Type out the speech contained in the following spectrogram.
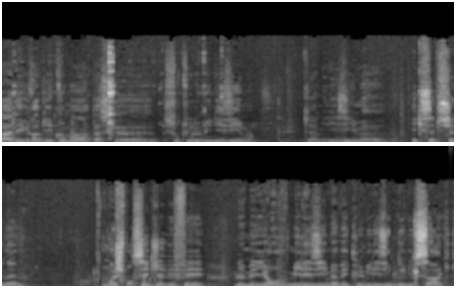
pas des graviers communs parce que surtout le millésime, qui est un millésime euh, exceptionnel. Moi je pensais que j'avais fait le meilleur millésime avec le millésime 2005,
